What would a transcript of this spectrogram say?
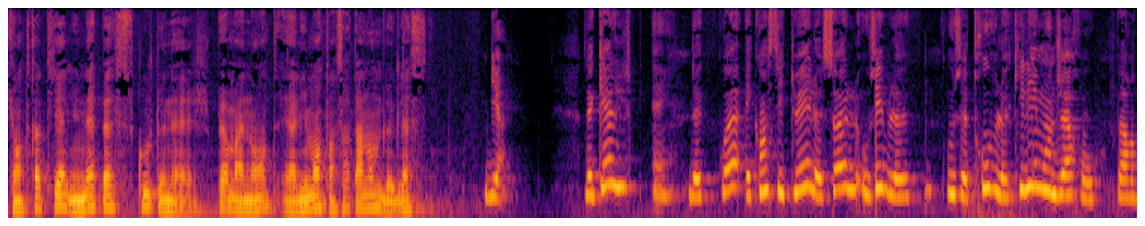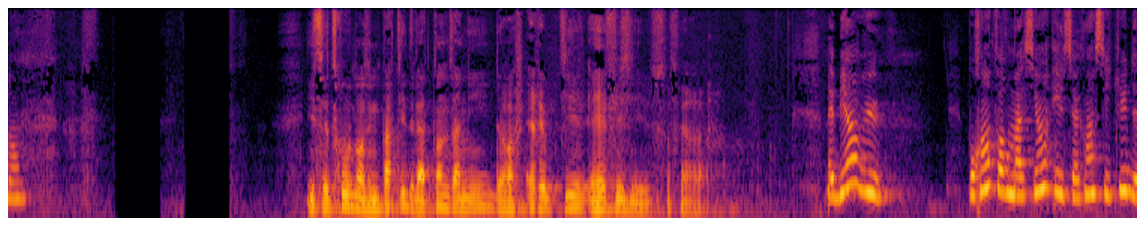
qui entretiennent une épaisse couche de neige permanente et alimentent un certain nombre de glaciers. Bien. De, quel, de quoi est constitué le sol où, le, où se trouve le Kilimandjaro Pardon. Il se trouve dans une partie de la Tanzanie de roches éruptives et effusives, sauf erreur. Mais bien vu. Pour information, il se constitue de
